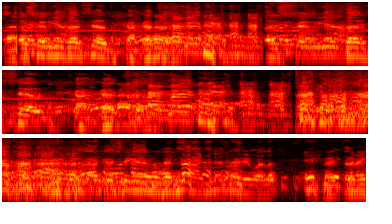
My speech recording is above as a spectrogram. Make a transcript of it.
दर्शन घे दर्शन काकाचं. दर्शन घे दर्शन काकाचं. मी पण मला. नाहीतर मी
